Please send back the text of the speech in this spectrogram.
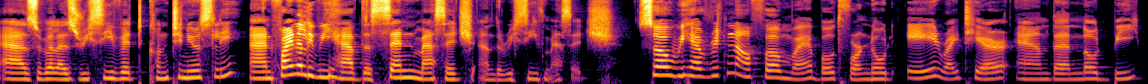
as well as receive it continuously. And finally, we have the send message and the receive message. So we have written our firmware both for node A right here and then node B.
